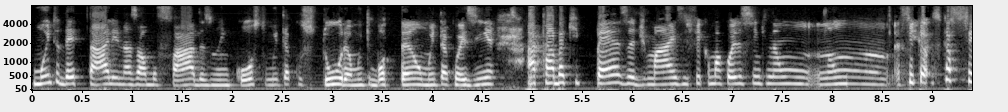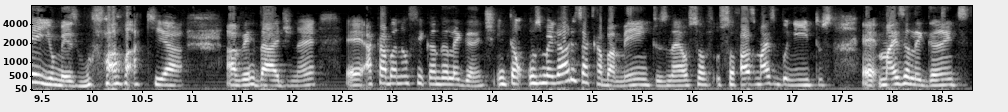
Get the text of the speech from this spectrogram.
muito detalhe nas almofadas, no encosto, muita costura, muito botão, muita coisinha, acaba que pesa demais e fica uma coisa assim que não, não fica, fica feio mesmo falar aqui a, a verdade, né? É, acaba não ficando elegante. Então, os melhores acabamentos, né, os, sofás mais bonitos, é, mais elegantes,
